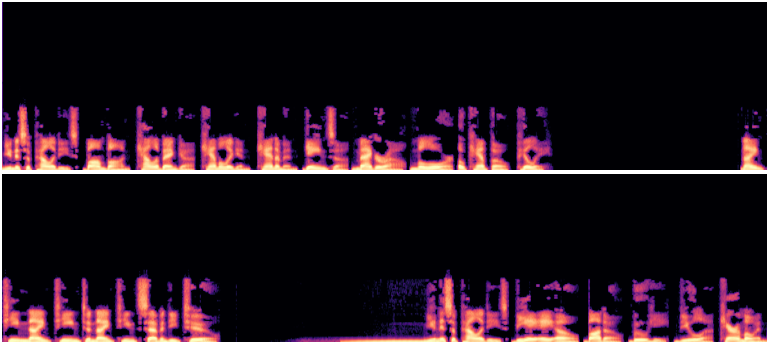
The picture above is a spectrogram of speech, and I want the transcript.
municipalities, Bombon, Calabanga, Camaligan, Canaman, Gainza, Magarao, Milaor, Ocampo, Pili. 1919 to 1972 Municipalities, Baao, Bato, Buhi, Bula, Caramoan,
